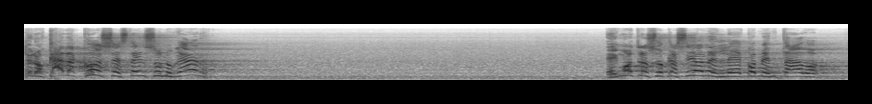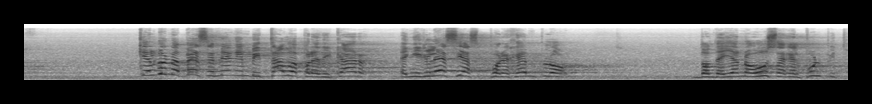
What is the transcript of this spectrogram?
pero cada cosa está en su lugar. En otras ocasiones le he comentado que algunas veces me han invitado a predicar en iglesias, por ejemplo, donde ya no usan el púlpito.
